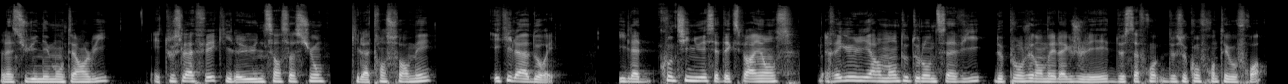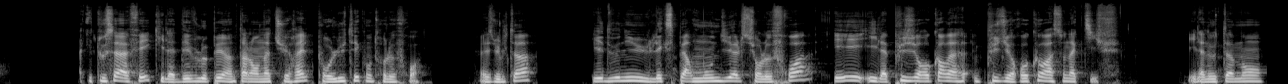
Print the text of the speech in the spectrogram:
l'insuline est montée en lui, et tout cela fait qu'il a eu une sensation qu'il a transformée et qu'il a adorée. Il a continué cette expérience régulièrement tout au long de sa vie, de plonger dans des lacs gelés, de, de se confronter au froid. Et tout ça a fait qu'il a développé un talent naturel pour lutter contre le froid. Résultat, il est devenu l'expert mondial sur le froid et il a plusieurs records, à, son actif. Il a notamment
